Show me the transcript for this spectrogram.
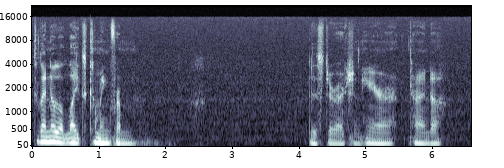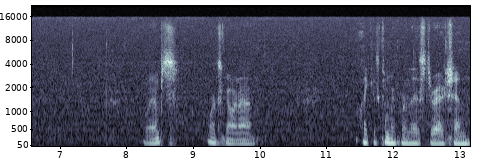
Because I know the light's coming from this direction here, kinda. Whoops. What's going on? Like it's coming from this direction.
